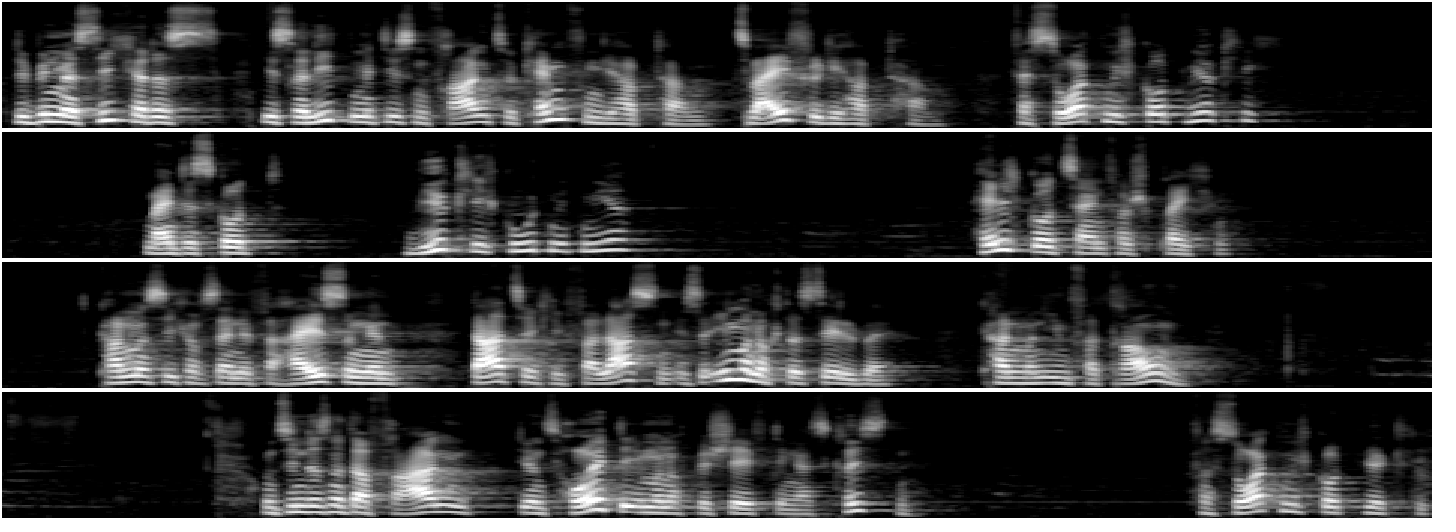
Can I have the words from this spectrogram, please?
Und ich bin mir sicher, dass die Israeliten mit diesen Fragen zu kämpfen gehabt haben, Zweifel gehabt haben. Versorgt mich Gott wirklich? Meint es Gott wirklich gut mit mir? Hält Gott sein Versprechen? Kann man sich auf seine Verheißungen tatsächlich verlassen? Ist er immer noch dasselbe? Kann man ihm vertrauen? Und sind das nicht auch Fragen, die uns heute immer noch beschäftigen als Christen? Versorgt mich Gott wirklich?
